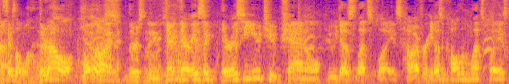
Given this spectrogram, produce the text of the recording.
'Cause there's a lot of There- well, hold Yeah, on. there's, There's names. There, there is a there is a YouTube channel who does Let's Plays. However, he doesn't call them Let's Plays.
